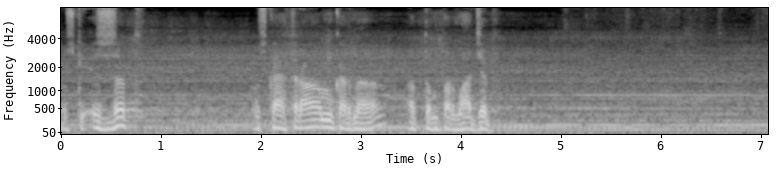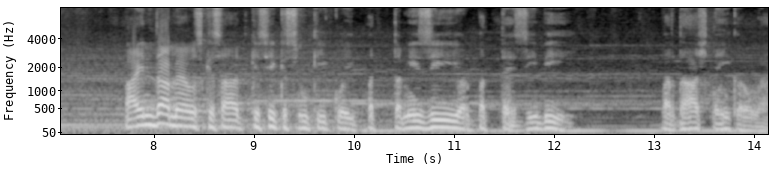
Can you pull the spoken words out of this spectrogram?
اس کی عزت، اس کا احترام کرنا اب تم پر واجب۔ آئندہ میں اس کے ساتھ کسی قسم کی کوئی بدتمیزی اور بد تہذیبی برداشت نہیں کروں گا۔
